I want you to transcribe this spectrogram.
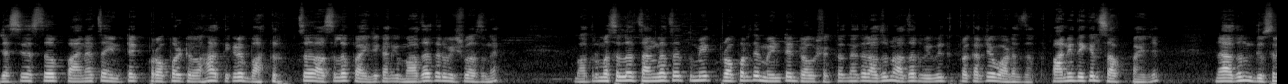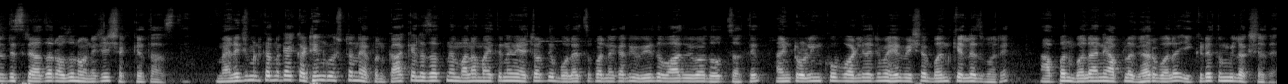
जास्तीत जास्त पाण्याचा इंटेक प्रॉपर ठेवा. हां तिकडे बाथरूमचं असलं पाहिजे कारण की माझा तर विश्वास नाही. बाथरूम असलं चांगलाच आहे तुम्ही एक प्रॉपर ते मेंटेन राहू शकतात नाहीतर अजून आजार विविध प्रकारचे वाढत जातात. पाणी देखील साफ पाहिजे. नाही अजून दुसरे तिसरे आजार अजून होण्याची शक्यता असते. मॅनेजमेंट करणं काही कठीण गोष्ट नाही पण का केलं जात नाही मला माहिती नाही याच्यावरती बोलायचं पण नाही कारण विविध वादविवाद होत जातील आणि ट्रोलिंग खूप वाढली त्याच्यामुळे हे विषय बंद केलेच बरे आपण भलं आणि आपलं घर भलं इकडे तुम्ही लक्ष द्या.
